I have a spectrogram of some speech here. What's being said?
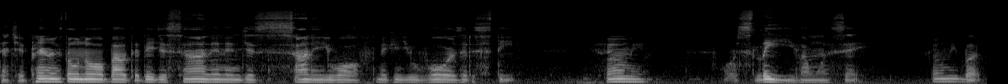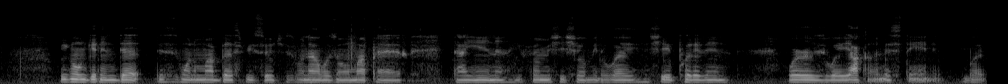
That your parents don't know about, that they just signing and just signing you off, making you wards of the state. You feel me? Or slave, I want to say. You feel me? But we gonna get in depth. This is one of my best researchers when I was on my path. Druanna, you feel me? She showed me the way. She put it in words where y'all can understand it. But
